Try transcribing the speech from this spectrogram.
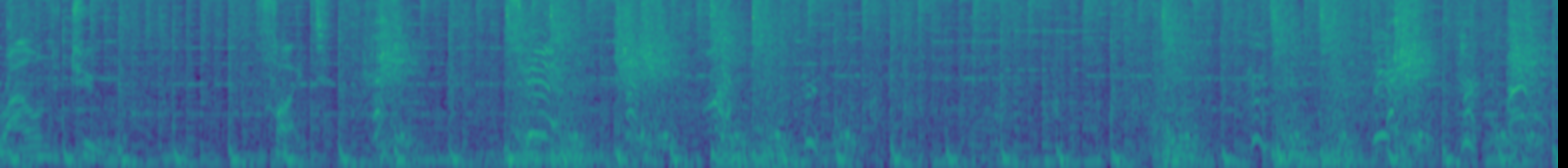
Round two. Fight.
